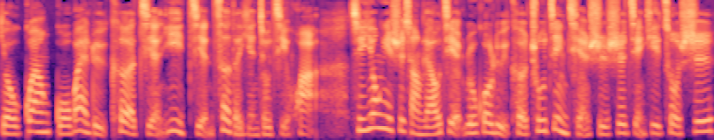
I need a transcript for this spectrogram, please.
有关国外旅客检疫检测的研究计划，其用意是想了解，如果旅客出境前实施检疫措施，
